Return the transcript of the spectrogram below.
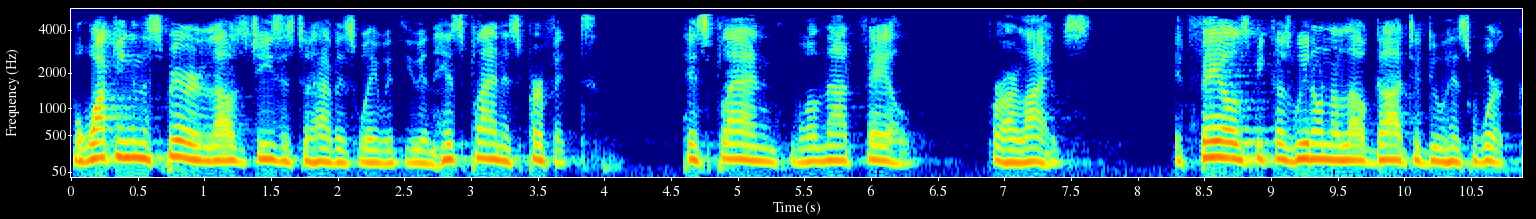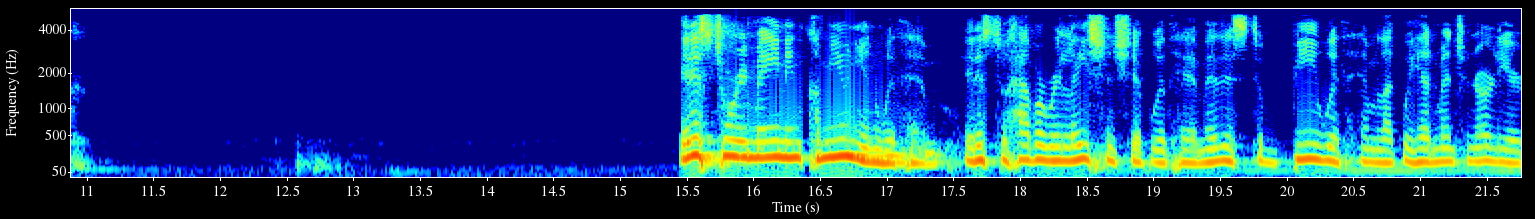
But walking in the Spirit allows Jesus to have his way with you, and his plan is perfect. His plan will not fail for our lives. It fails because we don't allow God to do his work. It is to remain in communion with him. It is to have a relationship with him. It is to be with him, like we had mentioned earlier,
